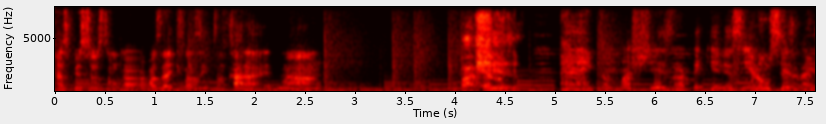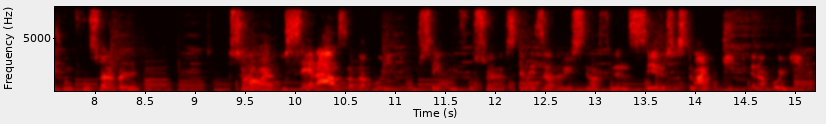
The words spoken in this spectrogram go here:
as pessoas estão com capacidade de fazer. Então, cara, é uma. Baixeza. É, então, baixeza, uma pequenez. Assim, eu não sei exatamente como funciona, por exemplo. Se não é o Serasa da Bolívia, eu não sei como funciona o sistema, exatamente o sistema financeiro, o sistema dívida na Bolívia.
